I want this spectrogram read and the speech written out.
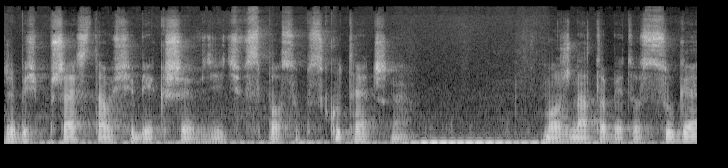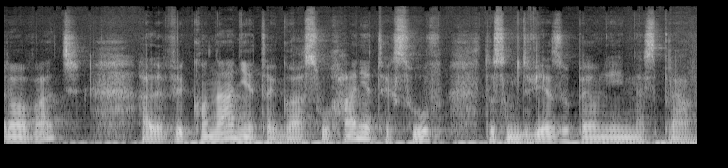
żebyś przestał siebie krzywdzić w sposób skuteczny. Można tobie to sugerować, ale wykonanie tego, a słuchanie tych słów to są dwie zupełnie inne sprawy.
